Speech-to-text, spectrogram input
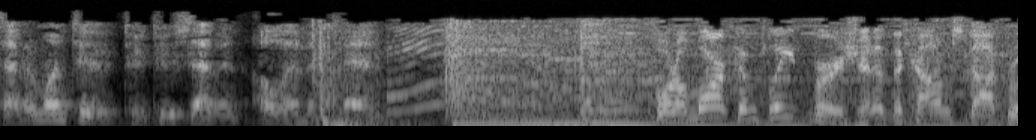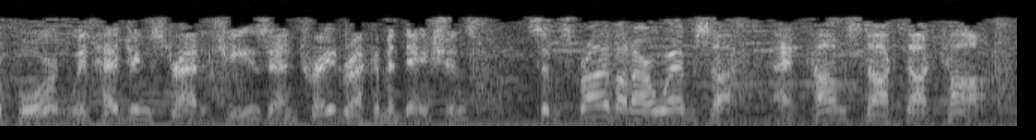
712-227-1110. For a more complete version of the Commstock Report with hedging strategies and trade recommendations, subscribe on our website at Commstock.com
